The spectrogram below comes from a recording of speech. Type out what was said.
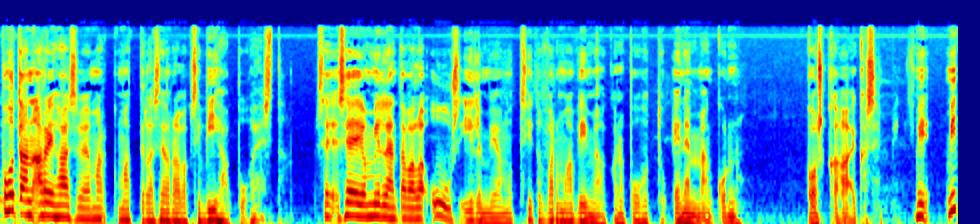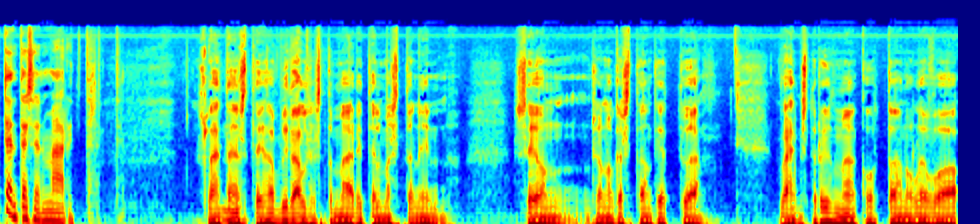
Puhutaan Ari Haasio ja Markku Mattila seuraavaksi vihapuheesta. Se, se ei ole millään tavalla uusi ilmiö, mutta siitä on varmaan viime aikoina puhuttu enemmän kuin koskaan aikaisemmin. Mi- miten te sen määrittelette? Jos lähdetään mm. sitten ihan virallisesta määritelmästä, niin se on, se on oikeastaan tiettyä vähemmistöryhmää kohtaan olevaa,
